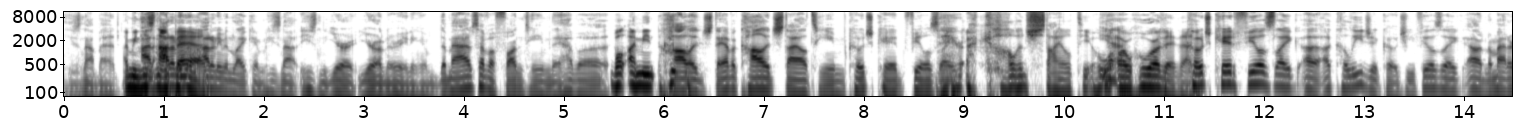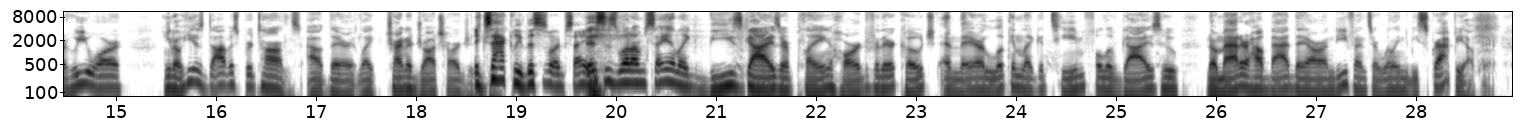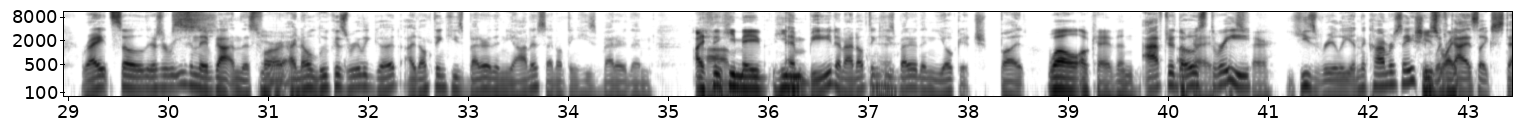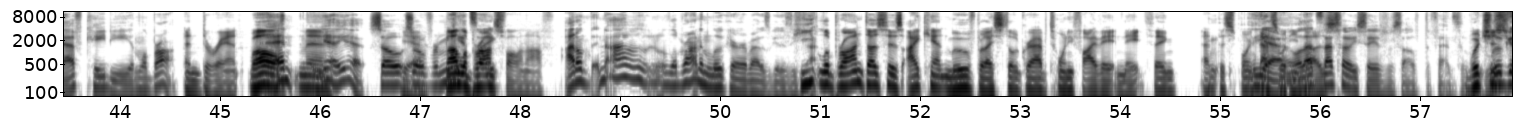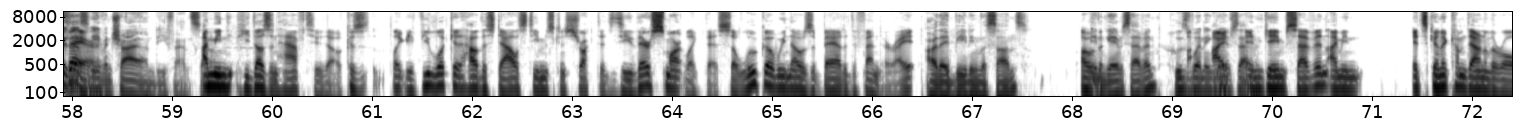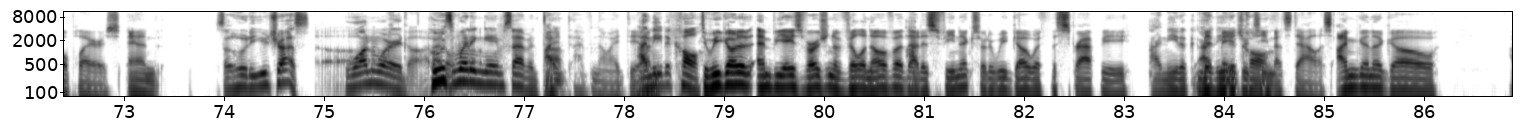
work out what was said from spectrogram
He's not bad. I mean, he's I, not Even, bad. I don't even like him. He's not. He's you're you're underrating him. The Mavs have a fun team. They have a Well, I mean, who, college. They have a college style team. Coach Kidd feels like they're a college-style team. Who, Yeah. or who are they then? Coach Kidd feels like a, a collegiate coach. He feels like oh, no matter who you are, you know, he has Davis Bertans out there like trying to draw charges. Exactly. This is what I'm saying. This is what I'm saying. Like these guys are playing hard for their coach, and they are looking like a team full of guys who, no matter how bad they are on defense, are willing to be scrappy out there, right? So there's a reason they've gotten this far. Yeah. I know Luka's really good. I don't think he's better than Giannis. I don't think he's better than I think he um, may he. Embiid, and I don't think he's better than Jokic. But well, okay then. after those Okay, that's three, fair. he's really in the conversation He's with right. guys like Steph, KD, and LeBron. And Durant. Well, and nah, yeah, yeah. So so for me, well, it's LeBron's like, fallen off. I don't. No, LeBron and Luka are about as good as he. He. LeBron does his I can't move, but I still grab 25, 8, and 8 thing. At mm, this point, that's yeah, what he well, does. that's that's how he saves himself defensively. Which is Luka doesn't even try on defense. so- I mean, he doesn't have to though, because like if you look at how this Dallas team is constructed, see, they're smart like this. So Luka, we know is a bad defender, right? are they beating the Suns Oh, in the- Game Seven? Who's winning I- Game Seven? in Game Seven. I mean, it's gonna come down to the role players, and so who do you trust? Oh One word. God, Who's winning know. Game Seven? I, Tom? I have no idea. I, mean, need a call. Do we go to the NBA's version of Villanova that is Phoenix, or do we go with the scrappy I need a. I need a mid-major call. team that's Dallas? I'm gonna go.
